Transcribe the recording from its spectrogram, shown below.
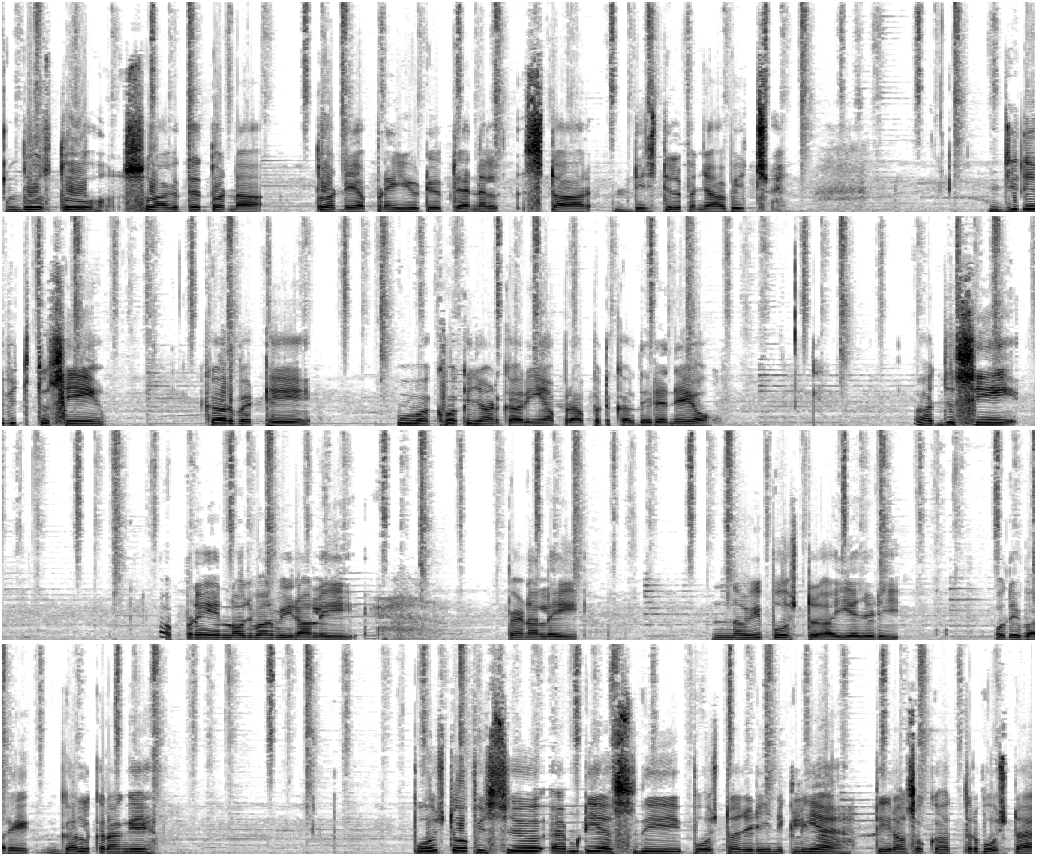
ਦੋਸਤੋ, ਸਵਾਗਤ ਹੈ ਤੁਹਾਡਾ, ਤੁਹਾਡੇ ਆਪਣੇ YouTube channel star digital Punjab ਵਿੱਚ, ਜਿਹਦੇ ਵਿੱਚ ਤੁਸੀਂ ਘਰ ਬੈਠੇ ਵੱਖ-ਵੱਖ ਜਾਣਕਾਰੀਆਂ ਪ੍ਰਾਪਤ ਕਰਦੇ ਰਹਿੰਦੇ ਹੋ। ਅੱਜ ਅਸੀਂ ਆਪਣੇ ਨੌਜਵਾਨ ਵੀਰਾਂ ਲਈ, ਭੈਣਾਂ ਲਈ ਨਵੀਂ ਪੋਸਟ ਆਈ ਹੈ ਜਿਹੜੀ ਉਹਦੇ ਬਾਰੇ ਗੱਲ ਕਰਾਂਗੇ। ਪੋਸਟ ਆਫਿਸ ਐਮਟੀਐਸ ਦੀ ਪੋਸਟਾਂ ਜਿਹੜੀ ਨਿਕਲੀਆਂ 1371 ਪੋਸਟਾਂ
